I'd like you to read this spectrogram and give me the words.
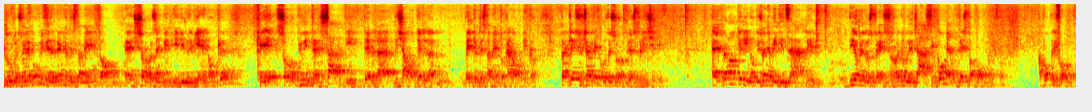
Dunque, sugli apocrifi del Vecchio Testamento eh, ci sono per esempio i, i, libri di Enoch che sono più interessanti del, diciamo, del um, Vecchio Testamento canonico, perché su certe cose sono più espliciti. Eh, però anche lì non bisogna mitizzarli. Io vedo spesso no, uno dice, ah, siccome è un testo apocrifo, apocrifo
